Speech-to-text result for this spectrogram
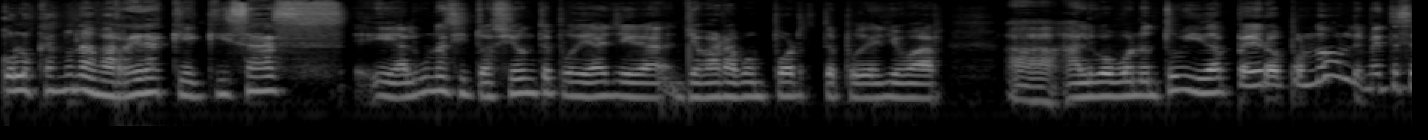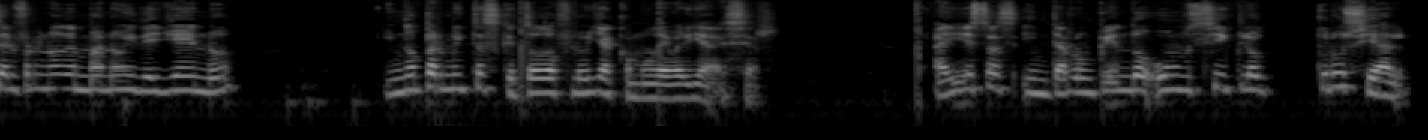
colocando una barrera que quizás eh, alguna situación te podría llegar, llevar a buen puerto, te podría llevar a algo bueno en tu vida, pero por no le metes el freno de mano y de lleno y no permitas que todo fluya como debería de ser. Ahí estás interrumpiendo un ciclo crucial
